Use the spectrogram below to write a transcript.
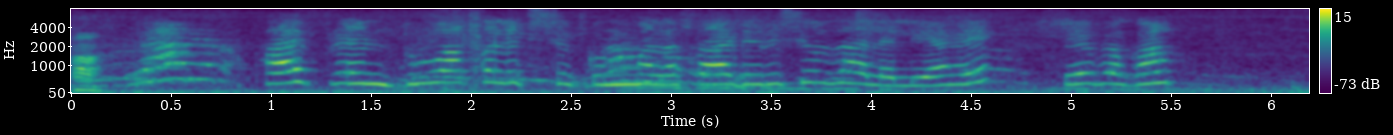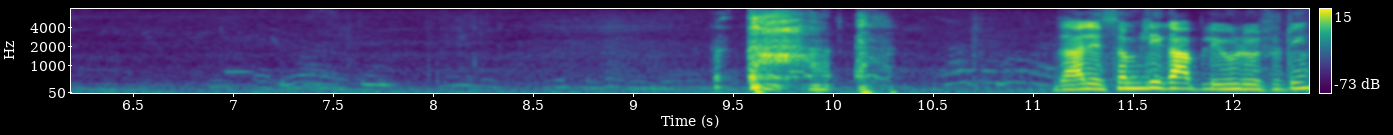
हा. हाय फ्रेंड ध्रुवा कलेक्शनकडून मला साडी रिसीव झालेली आहे. हे बघा. झाली संपली का आपली व्हिडिओ शूटिंग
